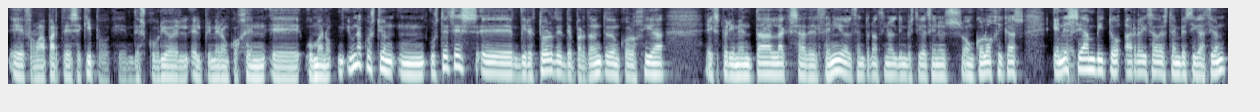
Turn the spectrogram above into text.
eh, formaba parte de ese equipo que descubrió el, el primer oncogen eh, humano. Y una cuestión, mm, usted es director del Departamento de Oncología Experimental AXA del CENIO, del Centro Nacional de Investigaciones Oncológicas. En ese ámbito ha realizado esta investigación,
